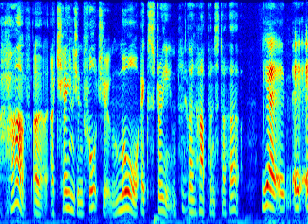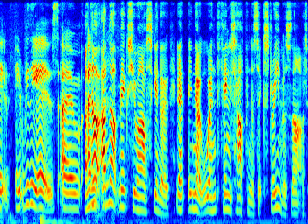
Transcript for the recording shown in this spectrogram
have a, a, change in fortune more extreme yeah. than happens to her. Yeah, it, it, it really is. Um, and, and, that, and that makes you ask, you know, you know, when things happen as extreme as that,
